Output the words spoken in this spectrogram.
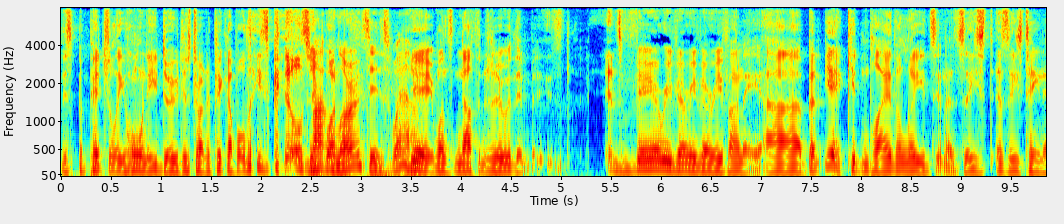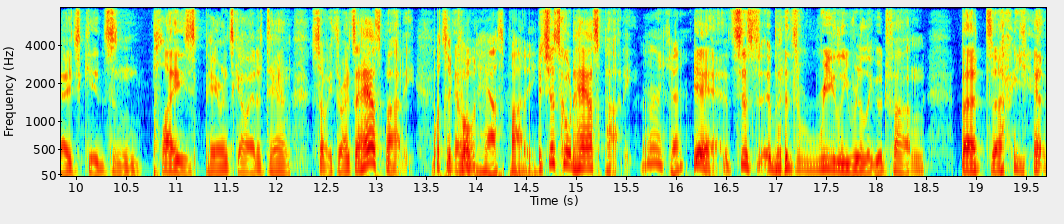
this perpetually horny dude who's trying to pick up all these girls. Martin want- Lawrence is wow. yeah, he wants nothing to do with him. But it's, it's very, very, very funny. Uh, but yeah, Kid and Play the leads in it as these as these teenage kids, and Play's parents go out of town, so he throws a house party. What's it And called? House party. It's just called House Party. Okay. Yeah, it's just, it's really, really good fun. But uh, yeah,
